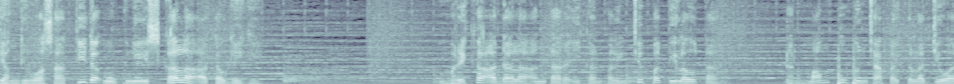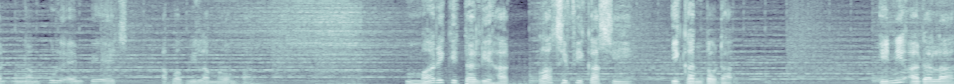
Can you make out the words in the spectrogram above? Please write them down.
yang dewasa tidak mempunyai skala atau gigi. Mereka adalah antara ikan paling cepat di lautan dan mampu mencapai kelajuan 60 mph apabila melompat. Mari kita lihat klasifikasi ikan todak. Ini adalah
